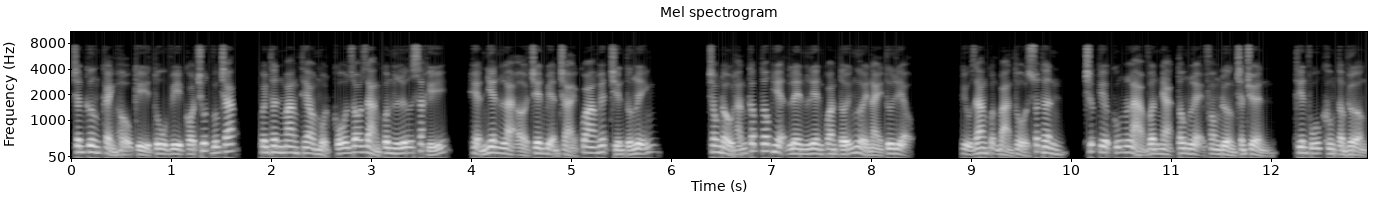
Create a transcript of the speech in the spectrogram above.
chân cương cảnh hậu kỳ tu vi có chút vững chắc, quanh thân mang theo một cỗ rõ ràng quân lữ sát khí hiện nhiên là ở trên biển trải qua huyết chiến tướng lĩnh. Trong đầu hắn cấp tốc hiện lên liên quan tới người này tư liệu. Cựu giang quận bản thổ xuất thân, trước kia cũng là vân nhạc tông lệ phong đường chân truyền, thiên phú không tầm thường.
